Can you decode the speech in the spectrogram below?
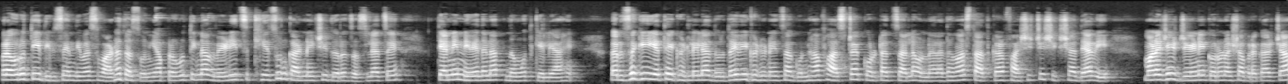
प्रवृत्ती दिवसेंदिवस वाढत असून या प्रवृत्तींना वेळीच खेचून काढण्याची गरज असल्याचे त्यांनी निवेदनात नमूद केले आहे. कर्जगी येथे घडलेल्या दुर्दैवी घटनेचा गुन्हा फास्ट्रॅक कोर्टात चालवून धमास तात्काळ फाशीची शिक्षा द्यावी म्हणजे जेणेकरून अशा प्रकारच्या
